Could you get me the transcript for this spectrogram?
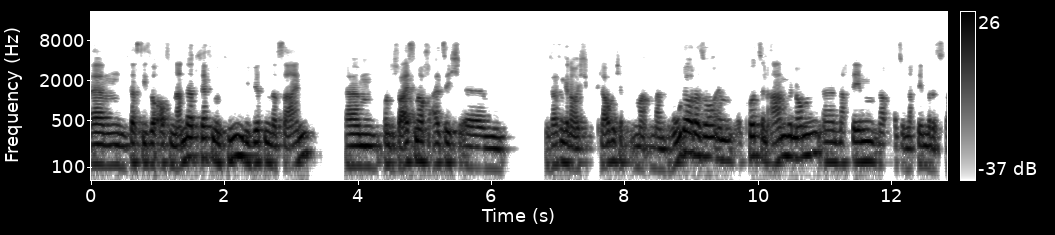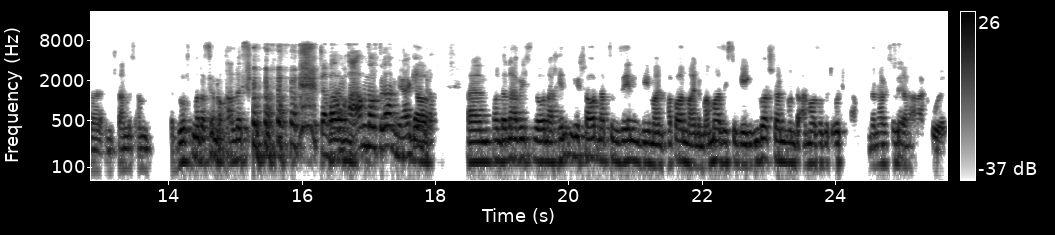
ähm, dass die so aufeinandertreffen und hm, wie wird denn das sein? Ähm, und ich weiß noch, als ich, ähm, ich weiß nicht genau, ich glaube, ich habe meinen Bruder oder so im, kurz in den Arm genommen, äh, nachdem, nach, also nachdem wir das da im Standesamt, da durften wir das ja noch alles. da war im ähm, Arm noch dran, ja, genau. genau. Ähm, und dann habe ich so nach hinten geschaut und habe so gesehen, wie mein Papa und meine Mama sich so gegenüberstanden und einmal so gedrückt haben. Und dann habe ich so Schön. gedacht, ah, cool.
